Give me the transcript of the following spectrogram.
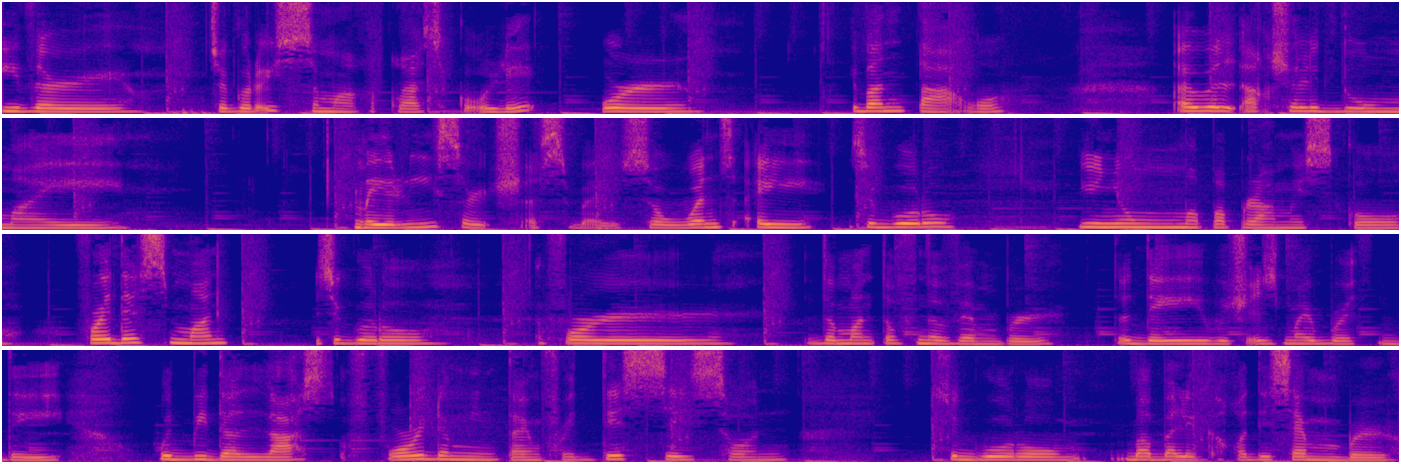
either siguro isa sa mga kaklase ko uli or ibang tao. I will actually do my my research as well. So once I siguro yun yung mapapromise ko for this month siguro for the month of November, today, which is my birthday, would be the last for the meantime for this season. Siguro, babalik ako December.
